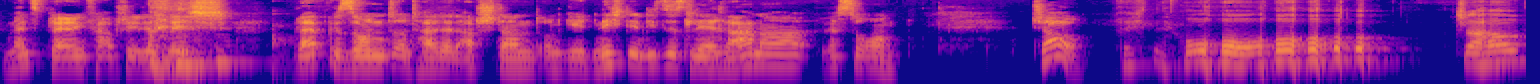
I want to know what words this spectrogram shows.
Mansplaining verabschiedet sich. Bleibt gesund und haltet Abstand und geht nicht in dieses Lerana Restaurant. Ciao. Richtig. Ciao.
